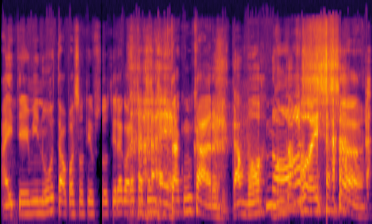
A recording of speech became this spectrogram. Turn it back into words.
Aí terminou, tal, passou um tempo solteiro, agora tá com, É. tá com um cara. Acabou. Nossa!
